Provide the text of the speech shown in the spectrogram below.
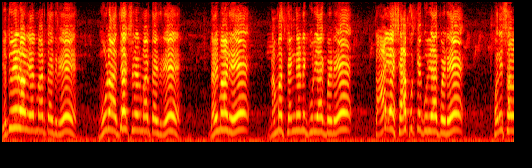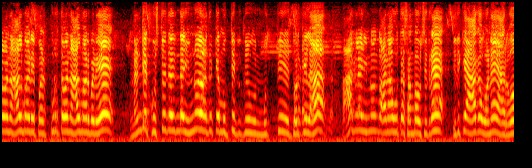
ಯದುವೀರ್ ಅವ್ರು ಏನ್ ಮಾಡ್ತಾ ಇದ್ರಿ? ಮೂಡ ಅಧ್ಯಕ್ಷರು ಏನ್ ಮಾಡ್ತಾ ಇದ್ರಿ? ದಯಮಾಡಿ ನಮ್ಮ ಕೆಂಗಣ್ಣಿಗೆ ಗುರಿ ಆಗ್ಬೇಡಿ, ತಾಯಿಯ ಶಾಪಕ್ಕೆ ಗುರಿ ಆಗ್ಬೇಡಿ ಪರಿಸರವನ್ನು ಹಾಳು ಮಾಡಿ ಪ್ರಕೃತವನ್ನು ಹಾಳು ಮಾಡಬೇಡಿ. ನಂದಿ ಕುಸಿತದಿಂದ ಇನ್ನೂ ಅದಕ್ಕೆ ಮುಕ್ತಿ ಮುಕ್ತಿ ದೊರಕಿಲ್ಲ. ಆಗ್ಲೇ ಇನ್ನೊಂದು ಅನಾಹುತ ಸಂಭವಿಸಿದ್ರೆ ಇದಕ್ಕೆ ಆಗ ಹೊಣೆ ಯಾರು?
